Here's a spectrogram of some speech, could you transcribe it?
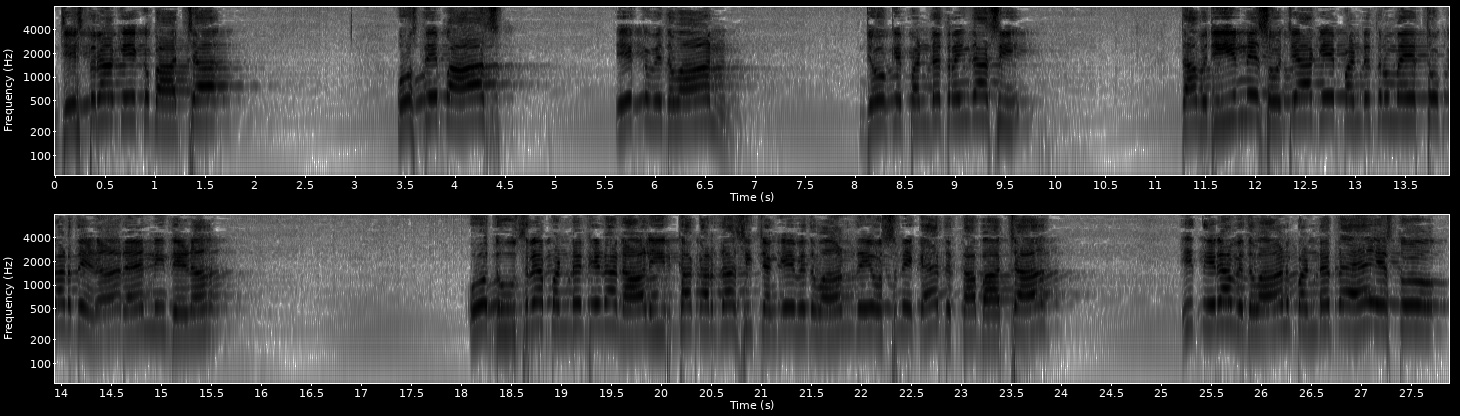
ਜਿਸ ਤਰ੍ਹਾਂ ਕਿ ਇੱਕ ਬਾਦਸ਼ਾਹ ਉਸ ਦੇ ਪਾਸ ਇੱਕ ਵਿਦਵਾਨ, ਜੋ ਕਿ ਪੰਡਤ ਰਹਿੰਦਾ ਸੀ, ਤਾਂ ਵਜ਼ੀਰ ਨੇ ਸੋਚਿਆ ਕਿ ਪੰਡਤ ਨੂੰ ਮੈਂ ਇੱਥੋਂ ਕੱਢ ਦੇਣਾ, ਰਹਿਣ ਨਹੀਂ ਦੇਣਾ। ਉਹ ਦੂਸਰਾ ਪੰਡਤ ਜਿਹੜਾ ਨਾਲ ਈਰਖਾ ਕਰਦਾ ਸੀ, ਚੰਗੇ ਵਿਦਵਾਨ ਦੇ, ਉਸਨੇ ਕਹਿ ਦਿੱਤਾ, ਬਾਦਸ਼ਾਹ, ਇਹ ਤੇਰਾ ਵਿਦਵਾਨ ਪੰਡਤ ਹੈ, ਇਸ ਤੋਂ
